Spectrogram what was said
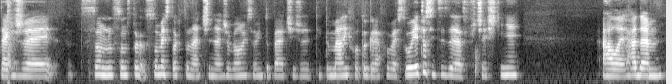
Takže som, som, z toho, som z tohto nadšená, že veľmi sa mi to páči, že títo malí fotografové sú. Je to síce teda v češtine, ale hadam,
